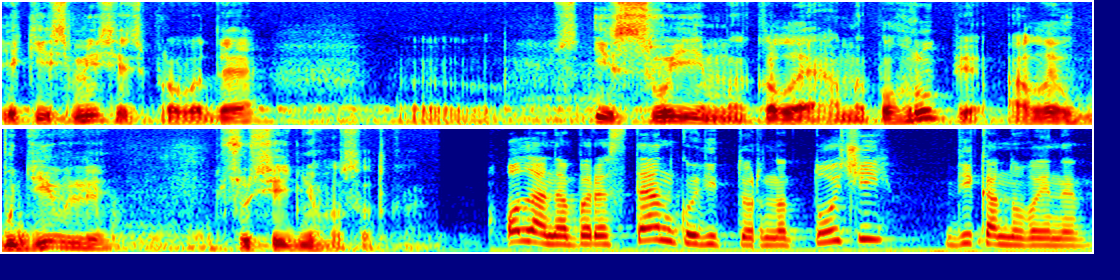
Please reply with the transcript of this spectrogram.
якийсь місяць проведе е, із своїми колегами по групі, але в будівлі сусіднього садка. Олена Берестенко, Віктор Надточій, Віка Новини.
